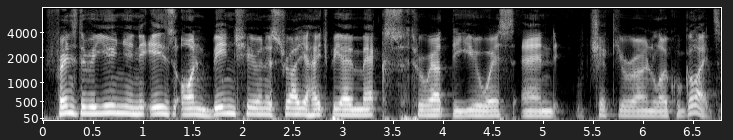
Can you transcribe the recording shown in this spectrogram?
Friends, the reunion is on binge here in Australia, HBO Max throughout the US, and check your own local guides.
